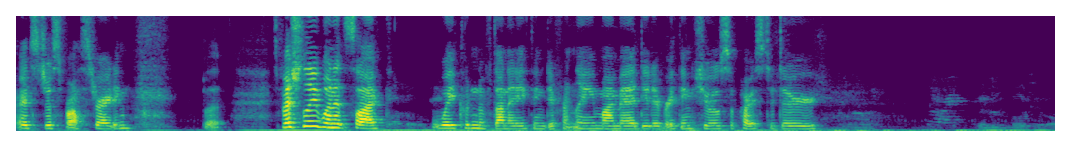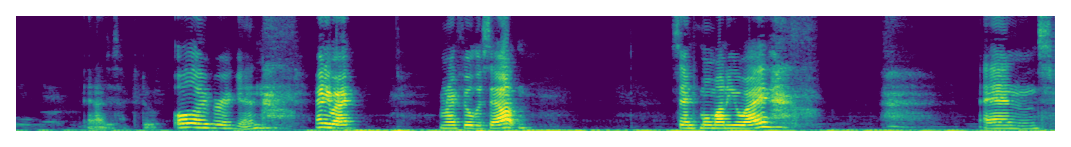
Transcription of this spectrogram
it's just frustrating. but especially when it's like we couldn't have done anything differently. My mare did everything she was supposed to do. And I just have to do it all over again. anyway, I'm going to fill this out. Send more money away. and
